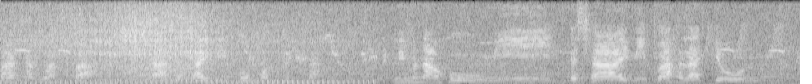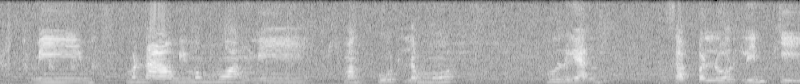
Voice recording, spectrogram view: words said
บ้านผักหวานป่าสาตะไคร้มีพวกหมดเลยค่ะ มีมะนาวโหมีกระชาย มีฟ้าฮาราโจนมีมะนาว มีมะม่วง มี มังคุดละมุดทุเรียน สับปะรดลิ้นจี่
